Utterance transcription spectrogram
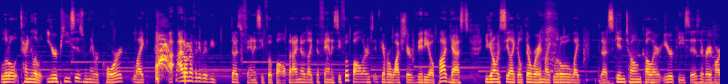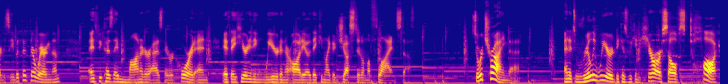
little tiny little earpieces when they record. Like I, I don't know if anybody does fantasy football, but I know like the fantasy footballers. If you ever watch their video podcasts, you can always see like they're wearing like little like uh, skin tone color earpieces. They're very hard to see, but they're, they're wearing them. And it's because they monitor as they record, and if they hear anything weird in their audio, they can like adjust it on the fly and stuff. So we're trying that. And it's really weird because we can hear ourselves talk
